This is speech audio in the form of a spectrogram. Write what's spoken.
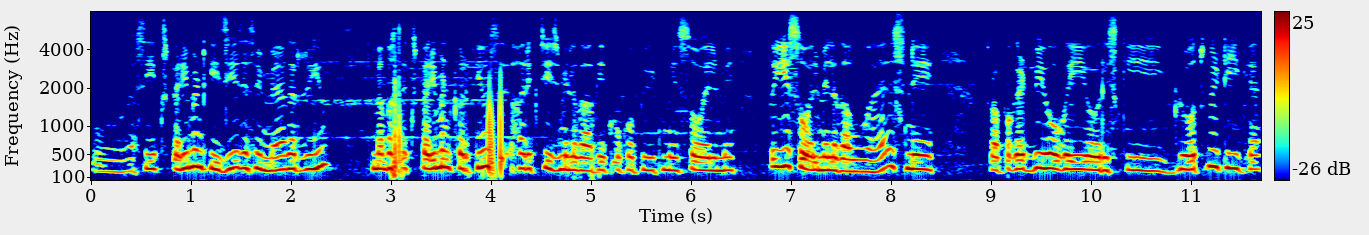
तो ऐसे एक्सपेरिमेंट कीजिए, जैसे मैं कर रही हूँ तो मैं बस एक्सपेरिमेंट करती हूँ हर एक चीज़ में लगा के कोकोपीट में सॉइल में तो ये सॉइल में लगा हुआ है। इसने प्रोपोगेट भी हो गई और इसकी ग्रोथ भी ठीक है।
